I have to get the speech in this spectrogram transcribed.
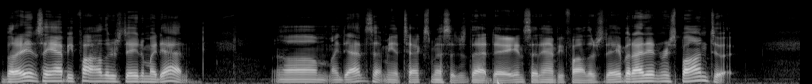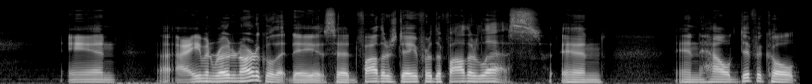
but I didn't say Happy Father's Day to my dad. Um, my dad sent me a text message that day and said Happy Father's Day, but I didn't respond to it. And I even wrote an article that day. It said Father's Day for the fatherless, and and how difficult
